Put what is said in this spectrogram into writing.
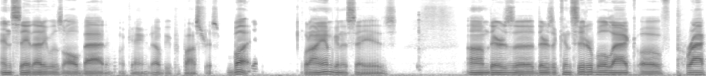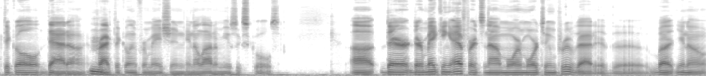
and say that it was all bad. Okay, that would be preposterous. But yeah. what I am gonna say is um, there's a there's a considerable lack of practical data, mm. practical information in a lot of music schools. Uh, they're they're making efforts now more and more to improve that. Uh, but you know,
